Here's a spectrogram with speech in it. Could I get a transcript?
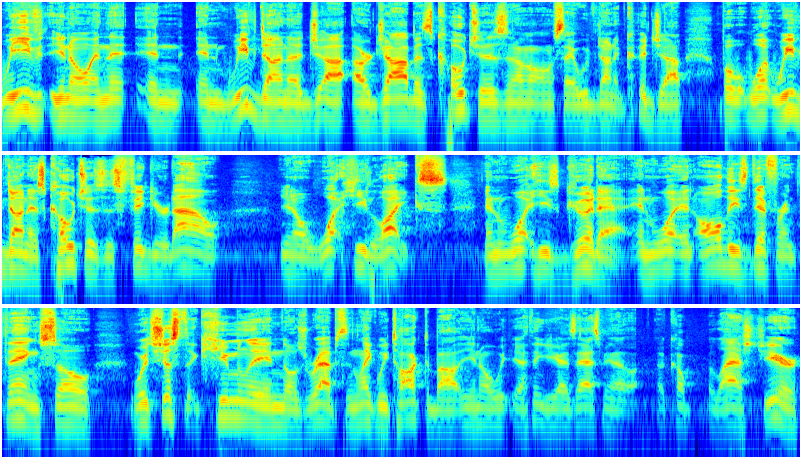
we've, you know, and and and we've done a job. Our job as coaches, and I don't want to say we've done a good job, but what we've done as coaches is figured out you know what he likes and what he's good at and what and all these different things. So it's just accumulating those reps. And like we talked about you know i think you guys asked me a, a couple last year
